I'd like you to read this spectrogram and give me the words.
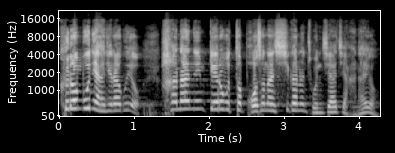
그런 분이 아니라고요. 하나님께로부터 벗어난 시간은 존재하지 않아요.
